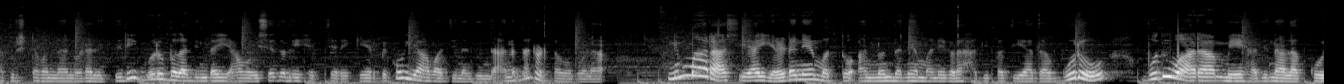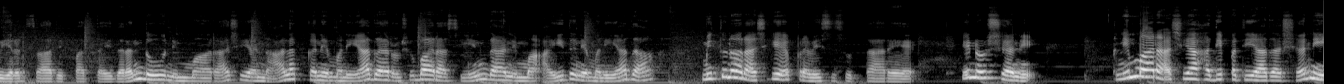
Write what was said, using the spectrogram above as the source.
ಅದೃಷ್ಟವನ್ನು ನೋಡಲಿದ್ದೀರಿ. ಗುರುಬಲದಿಂದ ಯಾವ ವಿಷಯದಲ್ಲಿ ಎಚ್ಚರಿಕೆ ಇರಬೇಕು, ಯಾವ ದಿನದಿಂದ ಅನ್ನೋದನ್ನ ನೋಡ್ತಾ ಹೋಗೋಣ. ನಿಮ್ಮ ರಾಶಿಯ ಎರಡನೇ ಮತ್ತು ಹನ್ನೊಂದನೇ ಮನೆಗಳ ಅಧಿಪತಿಯಾದ ಗುರು ಬುಧವಾರ ಮೇ ಹದಿನಾಲ್ಕು, ಎರಡು ಸಾವಿರದ ಇಪ್ಪತ್ತೈದರಂದು ನಿಮ್ಮ ರಾಶಿಯ ನಾಲ್ಕನೇ ಮನೆಯಾದ ಋಷಭ ರಾಶಿಯಿಂದ ನಿಮ್ಮ ಐದನೇ ಮನೆಯಾದ ಮಿಥುನ ರಾಶಿಗೆ ಪ್ರವೇಶಿಸುತ್ತಾರೆ. ಇನ್ನು ಶನಿ. ನಿಮ್ಮ ರಾಶಿಯ ಅಧಿಪತಿಯಾದ ಶನಿ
